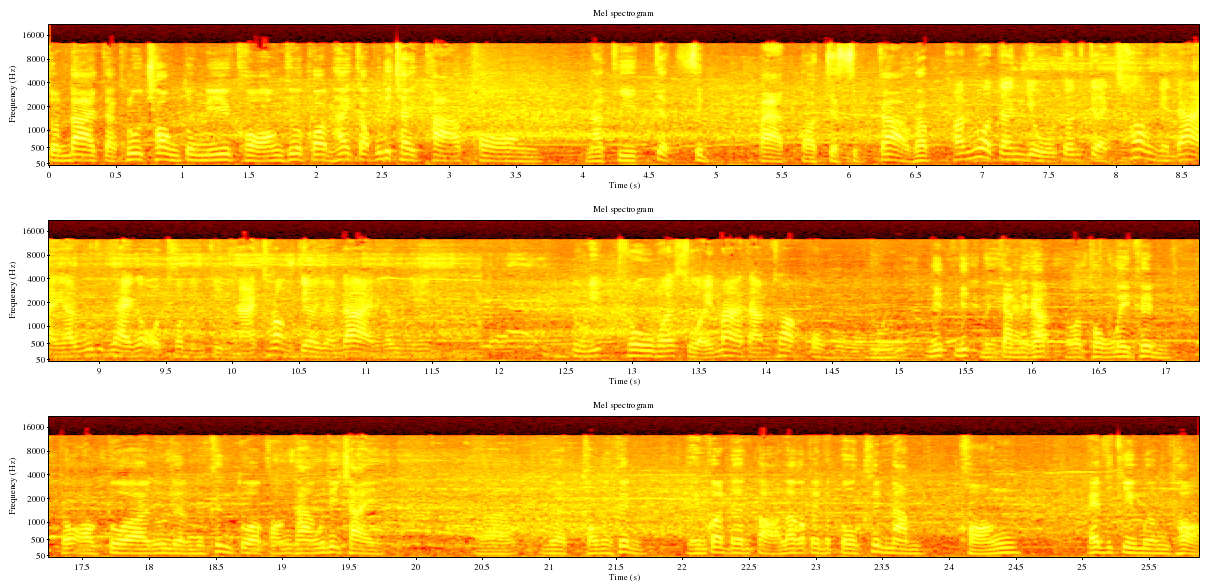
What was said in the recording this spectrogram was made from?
จนได้จากทะลุช่องตรงนี้ของชุกรให้กับวุฒิชัยทาทองนาที 78 ต่อ 79 ครับเขานวดจนอยู่จนเกิดช่องจนได้ครับวุฒิชัยก็อดทนจริงๆหาช่องเจอจนได้นะครับลูกนี้ ลูกนี้ทรูมาสวยมากตามช่องโอ้โหดูนิดนิดๆเหมือนกันนะครับแต่ว่าธงไม่ขึ้นตัวออกตัวดูเหลืองดูครึ่งตัวของทางวุฒิชัยเอ่อเมื่อธงมันขึ้นเองก็เดินต่อแล้วก็เป็นประตูขึ้นนำของเอฟจีเมืองทอง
